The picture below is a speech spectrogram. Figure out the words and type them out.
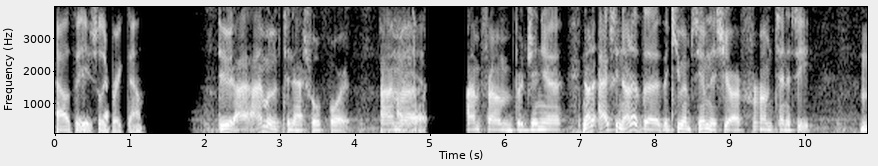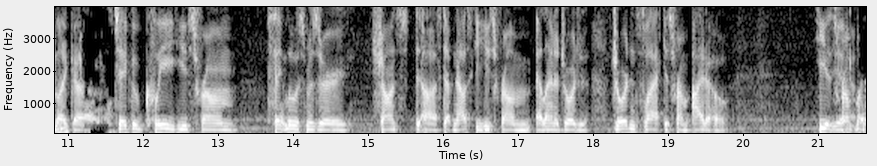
How does it usually break down? Dude i, I moved to nashville for it. I'm oh, uh, i'm from virginia. None actually none of the the qmcm this year are from tennessee. Mm-hmm. like uh, jacob klee he's from st louis missouri. Sean uh, stepnowski he's from atlanta georgia. Jordan slack is from idaho. He is yeah. from like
